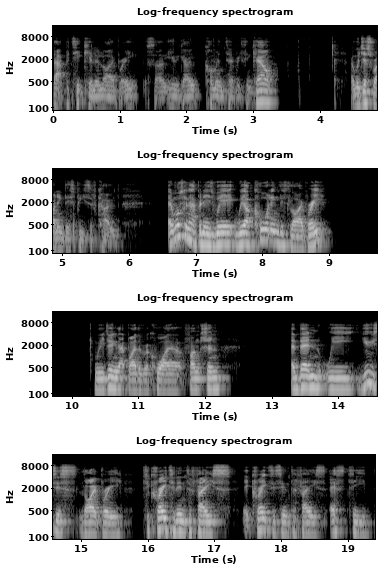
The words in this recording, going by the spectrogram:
that particular library. So here we go, comment everything out. And we're just running this piece of code. And what's going to happen is we we are calling this library. We're doing that by the require function. And then we use this library to create an interface. It creates this interface, st,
